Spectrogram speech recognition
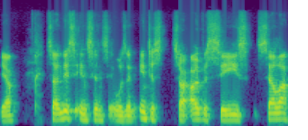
Yeah. So in this instance, it was an inter sorry overseas seller.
